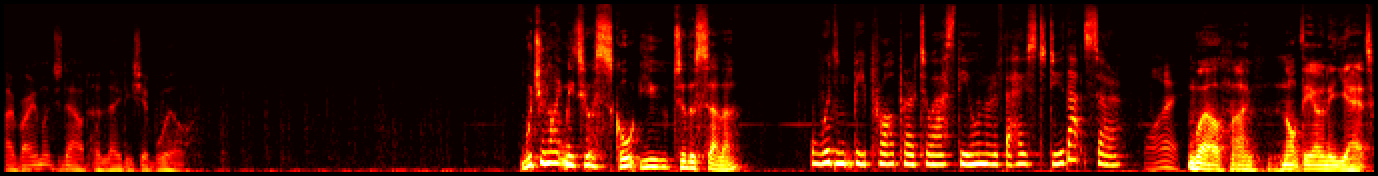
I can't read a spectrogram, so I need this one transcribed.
I very much doubt her ladyship will. Would you like me to escort you to the cellar? Wouldn't be proper to ask the owner of the house to do that, sir. Why? Well, I'm not the owner yet.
